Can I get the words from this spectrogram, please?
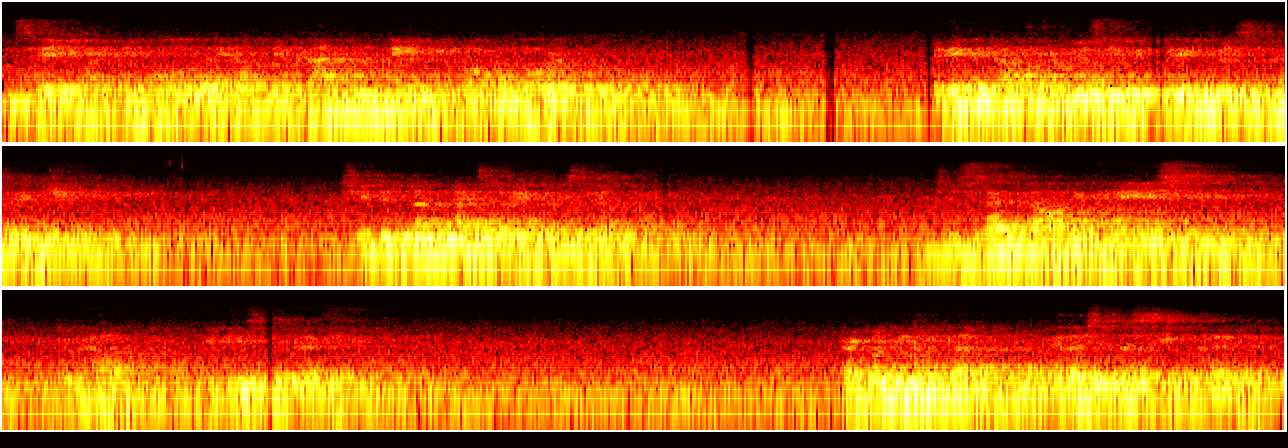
and saying, I behold, I am the handmaid of the Lord. And even after receiving the angel's message, she did not isolate herself. She sat down in haste to help Elizabeth. Her Magnificat tells the secret.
